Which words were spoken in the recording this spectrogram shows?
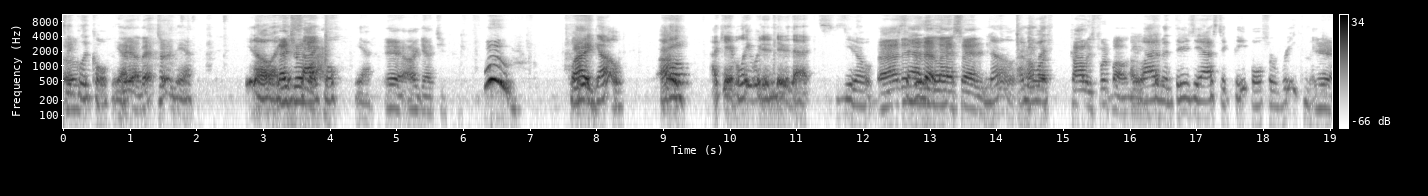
of Cyclical. Yeah. yeah, that too. Yeah. You know, like Nature the of cycle. Yeah. Yeah, I got you. Woo! There you go. Oh, I can't believe we didn't do that. You know, I didn't do that last Saturday. no. I I mean, like with college football a lot of enthusiastic people for wreath making. Yeah.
